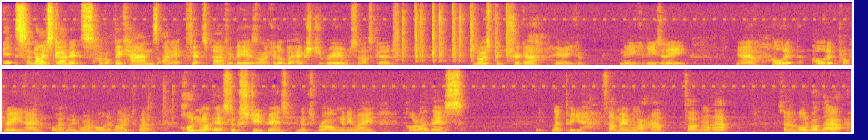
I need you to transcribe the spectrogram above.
it's a nice gun. It's I've got big hands and it fits perfectly. There's like a little bit extra room, so that's good. Nice big trigger. You know you could you, know, you could easily you know hold it hold it properly. You know whatever you want to hold it like, but holding it like this looks stupid. It looks wrong anyway. Hold it like this. Like put your thumb over that hand, thumb like that. So hold it like that.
